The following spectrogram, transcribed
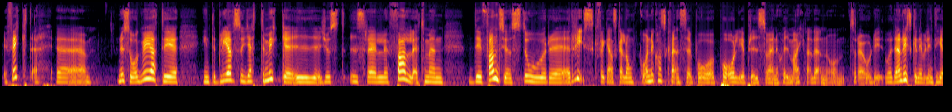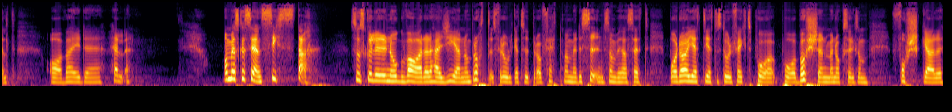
effekter. Eh, nu såg vi att det inte blev så jättemycket i just Israel-fallet men det fanns ju en stor eh, risk för ganska långtgående konsekvenser på, på oljepris och energimarknaden och sådär och, det, och den risken är väl inte helt avvärjd eh, heller. Om jag ska säga en sista så skulle det nog vara det här genombrottet för olika typer av fetmamedicin som vi har sett både har gett jättestor effekt på, på börsen men också liksom forskar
